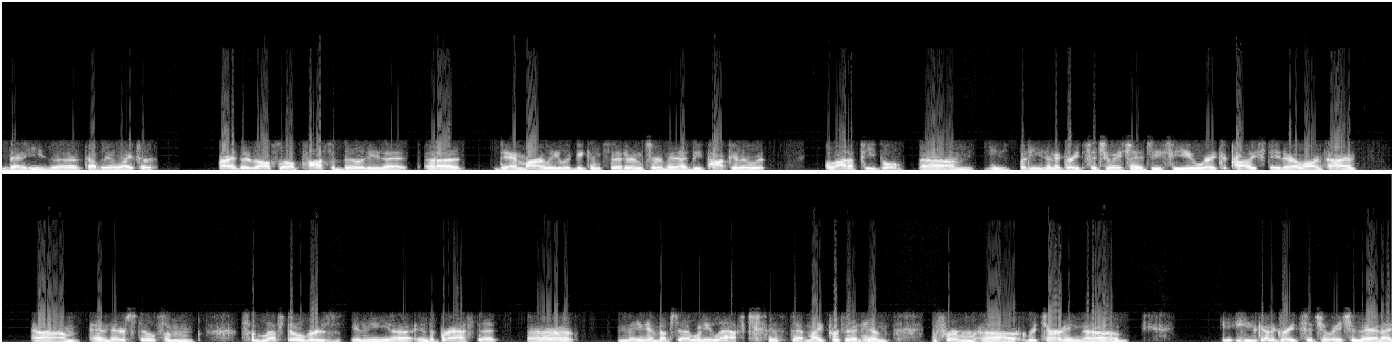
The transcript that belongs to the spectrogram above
that he's uh, probably a lifer. All right, there's also a possibility that uh, Dan Majerle would be considered, and certainly that'd be popular with a lot of people. Um, he's, but he's in a great situation at GCU where he could probably stay there a long time. Um, and there's still some some leftovers in the uh, in the brass that uh, made him upset when he left. that might prevent him from uh, returning. Um, he, has got a great situation there, and I,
